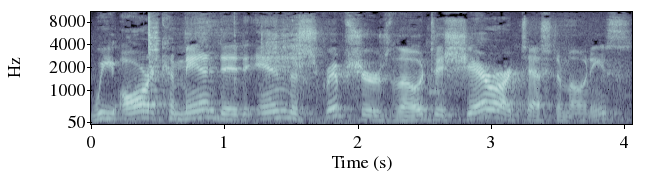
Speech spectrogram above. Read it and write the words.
We are commanded in the scriptures, though, to share our testimonies.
